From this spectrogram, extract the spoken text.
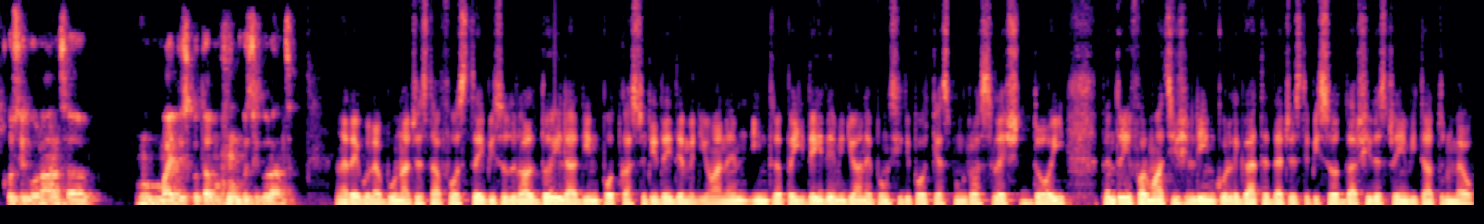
Cu siguranță mai discutăm, cu siguranță. În regulă, bun, acesta a fost episodul al doilea din podcastul Idei de Milioane. Intră pe ideidemilioane.citypodcast.ro slash 2 pentru informații și linkuri legate de acest episod, dar și despre invitatul meu.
